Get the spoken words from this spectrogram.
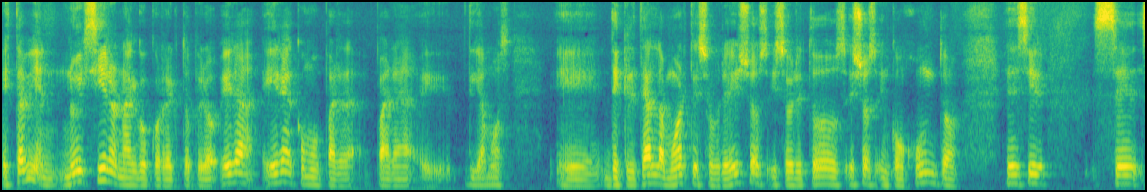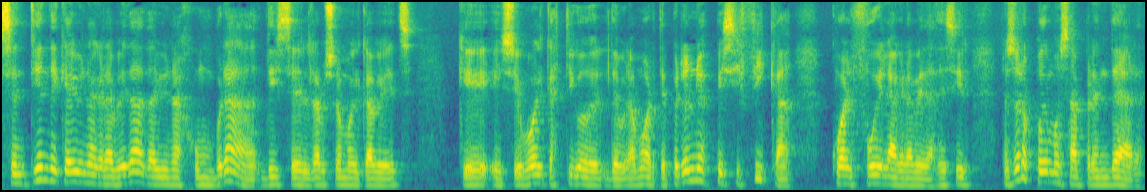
está bien, no hicieron algo correcto, pero era, era como para, para eh, digamos, eh, decretar la muerte sobre ellos y sobre todos ellos en conjunto. Es decir, se, se entiende que hay una gravedad, hay una jumbra, dice el Rab Shlomo el Kabetz, que eh, llevó al castigo de, de la muerte, pero él no especifica cuál fue la gravedad. Es decir, nosotros podemos aprender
